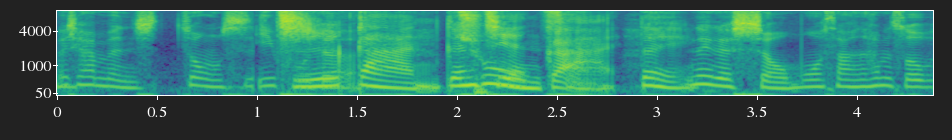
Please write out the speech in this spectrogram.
而且他们很重视衣服的质感跟触剪感裁，对。那个手摸上，他们手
